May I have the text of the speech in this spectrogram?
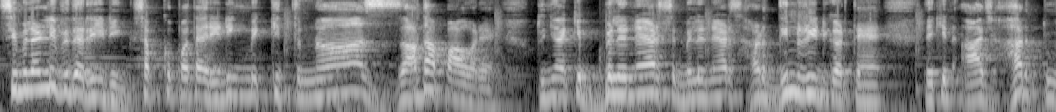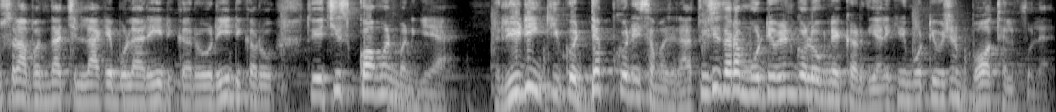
सिमिलरली विद रीडिंग सबको पता है रीडिंग में कितना ज़्यादा पावर है। दुनिया के बिलेनर्स मिलेनर्स हर दिन रीड करते हैं, लेकिन आज हर दूसरा बंदा चिल्ला के बोला रीड करो रीड करो। तो ये चीज़ कॉमन बन गया है। रीडिंग की कोई डेप्थ को नहीं समझ रहा। है तो इसी तरह मोटिवेशन को लोग ने कर दिया, लेकिन मोटिवेशन बहुत हेल्पफुल है।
